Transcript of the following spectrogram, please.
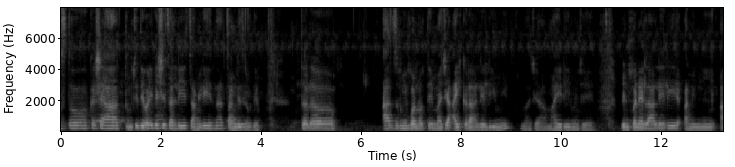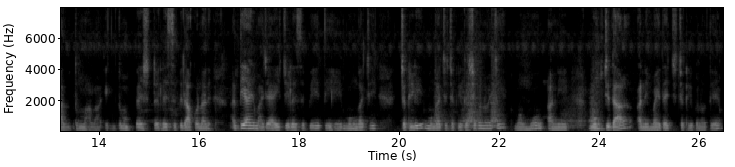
दोस्तो कशा आहात? तुमची दिवाळी कशी चालली? चांगली आहे ना? चांगलीच राहू दे. तर आज मी बनवते माझ्या आईकडं आलेली मी. माझ्या माहेरी म्हणजे पिंपणेला आलेली आणि मी आज तुम्हाला एकदम बेस्ट रेसिपी दाखवणार आहे. आणि ती आहे माझ्या आईची रेसिपी ती आहे मुंगाची चकली. मुंगाची चकली कशी बनवायची? मग मूग आणि मूगची डाळ आणि मैद्याची चकली बनवते.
